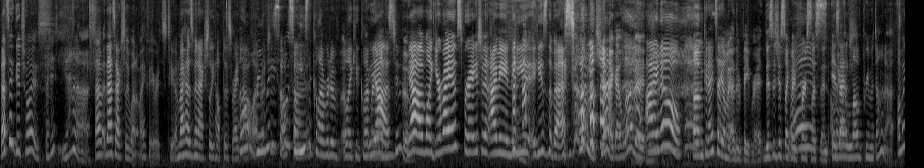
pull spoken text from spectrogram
That's a good choice. that is yeah. Um, that's actually one of my favorites too. And my husband actually helped us write that Oh one, really? so oh, so he's a collaborative, uh, like a collaborated yeah, on this too. yeah. I'm like, you're my inspiration. I mean, he he's the best. Him a check. I love it. I know. Um, can I tell you my other favorite? This is just like my first Yes. listen. Oh is I love Prima Donna. Oh my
